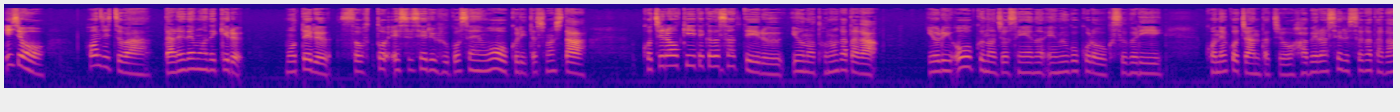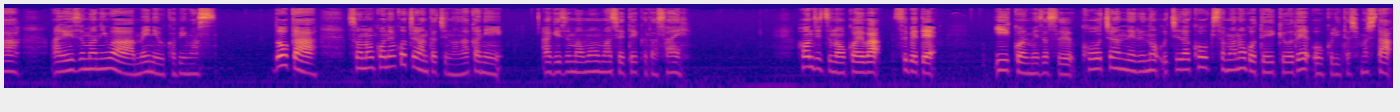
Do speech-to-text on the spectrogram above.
以上本日は誰でもできるモテるソフト S セルフ5選をお送りいたしました。こちらを聞いてくださっている世の殿方が、より多くの女性の M 心をくすぐり、子猫ちゃんたちをはべらせる姿が、あげ妻には目に浮かびます。どうか、その子猫ちゃんたちの中に、あげ妻も混ぜてください。本日のお声は、すべて、いい声目指す、高チャンネルの内田幸喜様のご提供でお送りいたしました。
